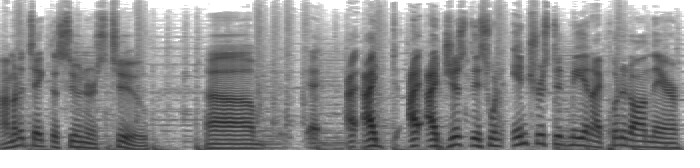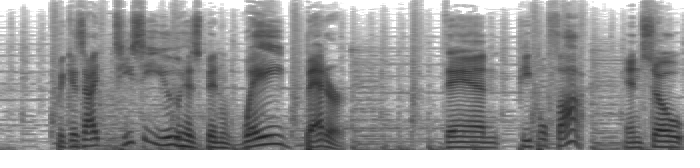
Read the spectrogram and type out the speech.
I'm going to take the Sooners too. Um, I, I, I, I just this one interested me, and I put it on there because I TCU has been way better than people thought, and so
